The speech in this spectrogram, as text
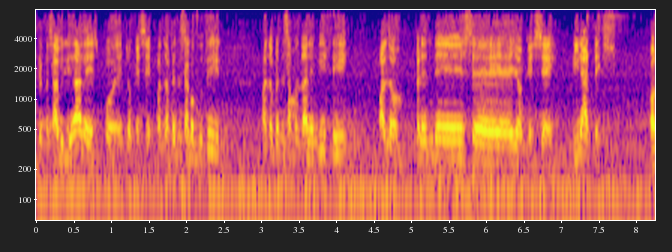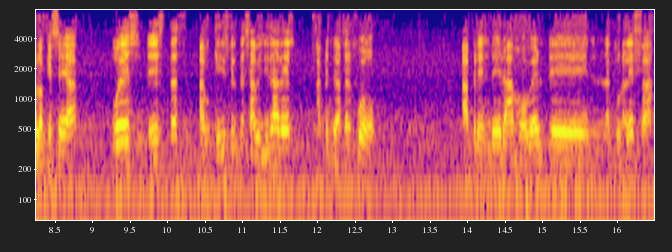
ciertas habilidades, pues yo que sé, cuando aprendes a conducir, cuando aprendes a montar en bici, cuando aprendes, eh, yo que sé, pilates o lo que sea, pues estas, adquirir ciertas habilidades, aprender a hacer fuego, aprender a moverte en la naturaleza,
